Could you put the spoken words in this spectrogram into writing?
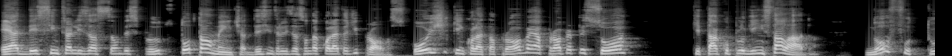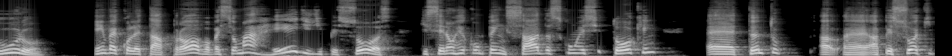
é a descentralização desse produto totalmente, a descentralização da coleta de provas. Hoje, quem coleta a prova é a própria pessoa que está com o plugin instalado. No futuro, quem vai coletar a prova vai ser uma rede de pessoas que serão recompensadas com esse token, é, tanto a, é, a pessoa que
